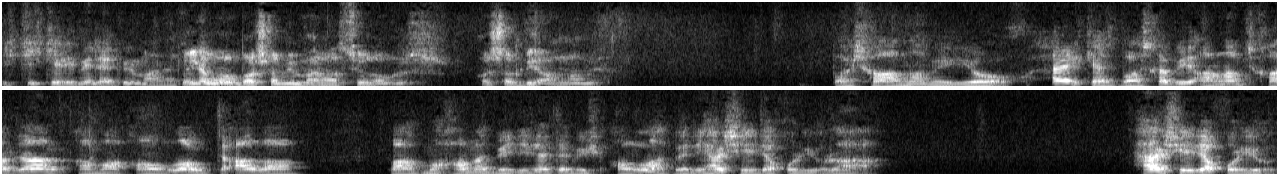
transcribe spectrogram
iki kelimeyle bir manası da bunun bu. başka bir manası olabilir. Başka bir anlamı. Başka anlamı yok. Herkes başka bir anlam çıkarlar ama Allahu Teala bak Muhammed beni ne demiş? Allah beni her şeyde koruyor ha. Her şeyde koruyor.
